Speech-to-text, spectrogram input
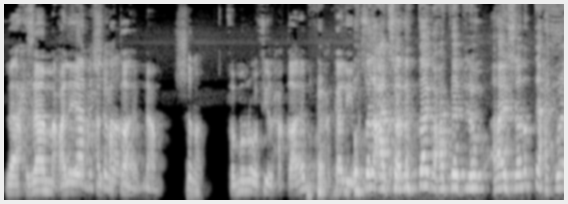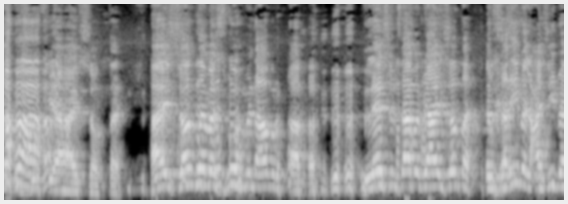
لا حزام عليه. الحقائب نعم. شنط فممنوع فيه الحقائب. حكى لي وطلعت شنطتك وحكيت لهم هاي شنطتي حكوا لك فيها هاي الشنطة. هاي الشنطة مشبوه من أمرها. ليش مسافر بهاي الشنطة؟ الغريبة العجيبة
